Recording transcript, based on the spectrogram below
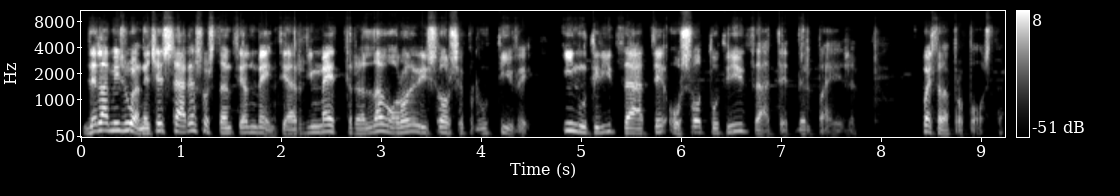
nella misura necessaria sostanzialmente a rimettere al lavoro le risorse produttive inutilizzate o sottoutilizzate del paese. Questa è la proposta.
